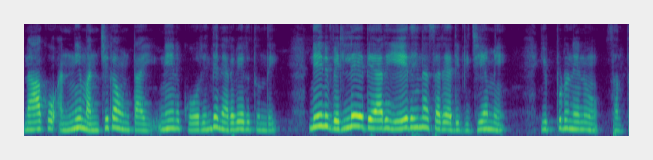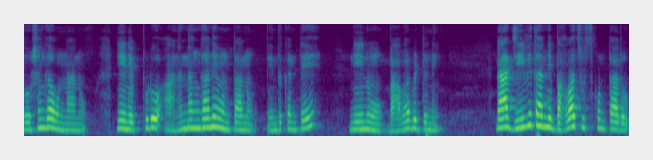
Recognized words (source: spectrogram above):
నాకు అన్నీ మంచిగా ఉంటాయి. నేను కోరింది నెరవేరుతుంది. నేను వెళ్ళే దారి ఏదైనా సరే అది విజయమే. ఇప్పుడు నేను సంతోషంగా ఉన్నాను. నేను ఎప్పుడూ ఆనందంగానే ఉంటాను. ఎందుకంటే నేను బాబా బిడ్డని. నా జీవితాన్ని బాగా చూసుకుంటారు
